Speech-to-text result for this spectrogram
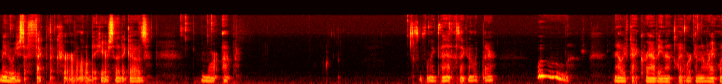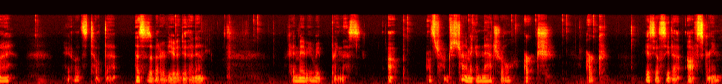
Maybe we just affect the curve a little bit here so that it goes more up. Something like that. Is that going to look better? Woo! Now we've got gravity not quite working the right way. Here, let's tilt that. This is a better view to do that in. Okay, maybe we bring this up. Let's try, I'm just trying to make a natural arch. Arc. I guess you'll see that off screen.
